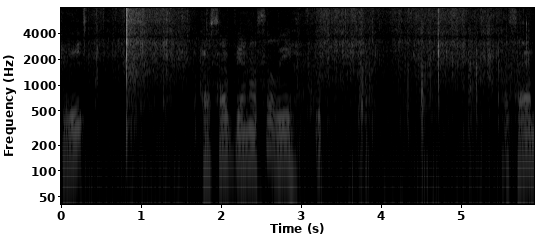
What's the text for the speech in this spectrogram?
şey kasap yanasak iyi. Kasap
